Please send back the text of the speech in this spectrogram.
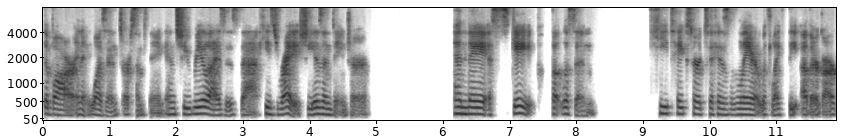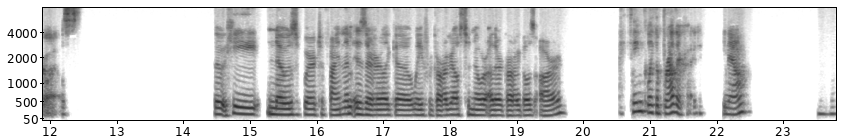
the bar and it wasn't or something. And she realizes that he's right she is in danger. And they escape but listen he takes her to his lair with like the other gargoyles. So he knows where to find them? Is there like a way for gargoyles to know where other gargoyles are I think like a brotherhood, you know? Mm-hmm.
